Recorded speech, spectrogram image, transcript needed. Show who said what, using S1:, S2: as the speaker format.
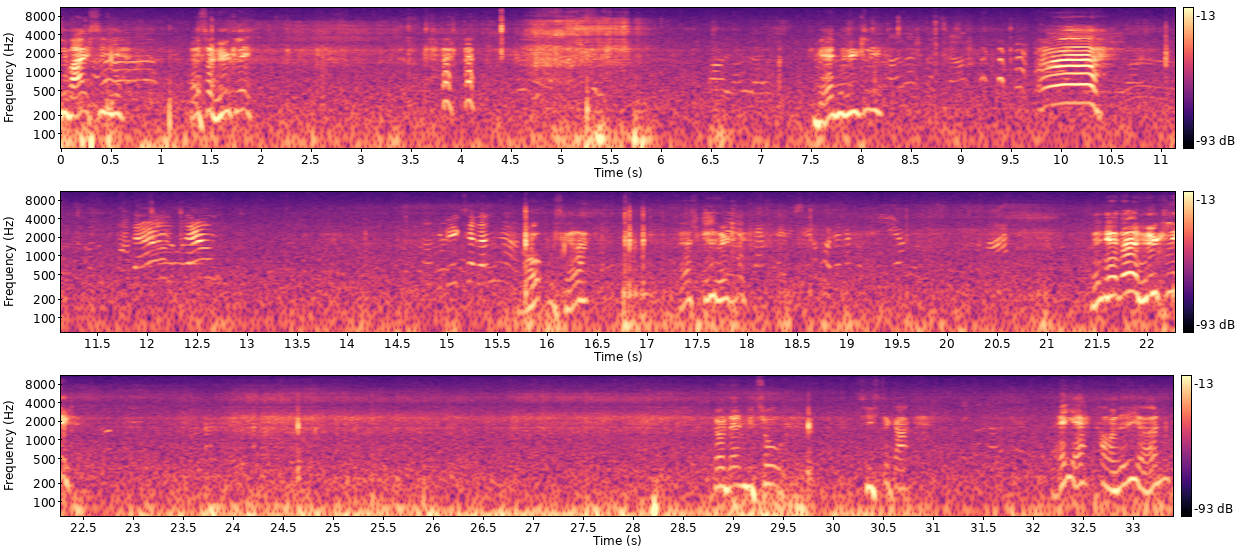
S1: din vej, Signe. Den er så hyggelig. Skal vi have den hyggelig? Ah,
S2: Down, down. Skal vi ikke tage den her?
S1: Jo, vi skal da. Den er skide hyggelig.
S2: Er vi sikre på, den er på fire?
S1: Den her, den er hyggelig. Det var den, vi tog sidste gang. Ja, ja, kommer ned i hjørnet.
